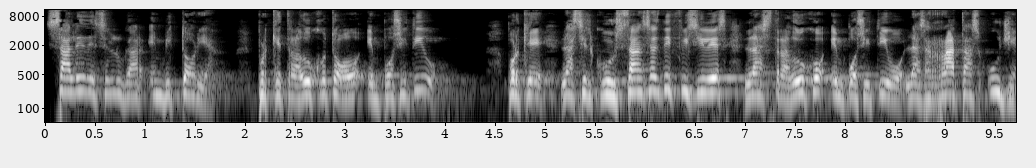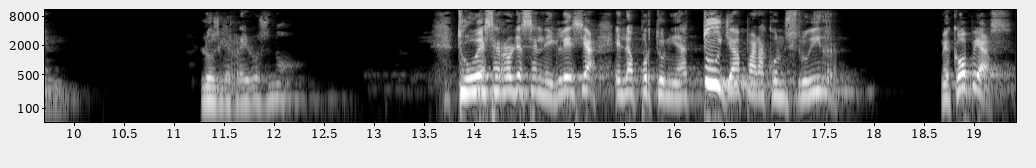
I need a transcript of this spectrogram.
sale de ese lugar en victoria, porque tradujo todo en positivo. Porque las circunstancias difíciles las tradujo en positivo. Las ratas huyen, los guerreros no. Tú ves errores en la iglesia, es la oportunidad tuya para construir. ¿Me copias?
